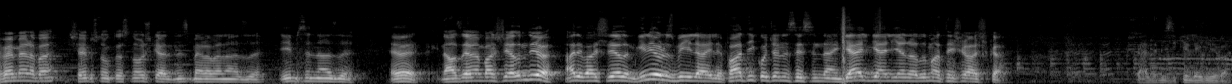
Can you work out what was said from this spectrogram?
Efendim merhaba. Şems noktasına hoş geldiniz. Merhaba Nazlı. İyi misin Nazlı? Evet. Nazlı hemen başlayalım diyor. Hadi başlayalım. Geliyoruz bir ilahiyle. Fatih Koca'nın sesinden. Gel gel yanalım ateşi aşka. Güzel de bir zikirle ilgili bak.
